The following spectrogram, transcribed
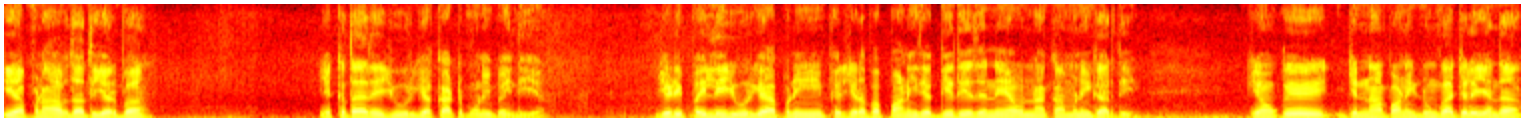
ਇਹ ਆਪਣਾ ਆਪਦਾ ਤਜਰਬਾ। ਇੱਕ ਤਾਂ ਇਹਦੇ ਯੂਰੀਆ ਘੱਟ ਪਾਉਣੀ ਪੈਂਦੀ ਆ। ਜਿਹੜੀ ਪਹਿਲੀ ਯੂਰੀਆ ਆਪਣੀ ਫਿਰ ਜਿਹੜਾ ਆਪਾਂ ਪਾਣੀ ਦੇ ਅੱਗੇ ਦੇ ਦਿੰਨੇ ਆ, ਉਹਨਾਂ ਕੰਮ ਨਹੀਂ ਕਰਦੀ। ਕਿਉਂਕਿ ਜਿੰਨਾ ਪਾਣੀ ਡੂੰਘਾ ਚਲੇ ਜਾਂਦਾ,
